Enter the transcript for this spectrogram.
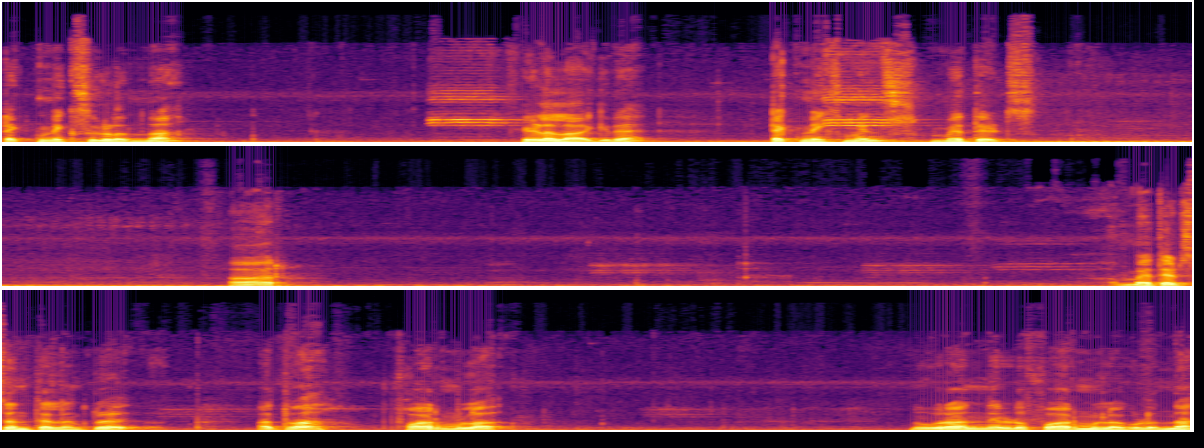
ಟೆಕ್ನಿಕ್ಸ್ಗಳನ್ನು ಹೇಳಲಾಗಿದೆ. Techniques means methods. Or methods ಅಂತೆಲ್ಲ ಅಂದ್ಕೊಳ್ಳಿ. ಅಥವಾ ಫಾರ್ಮುಲಾ ನೂರ ಹನ್ನೆರಡು ಫಾರ್ಮುಲಾಗಳನ್ನು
